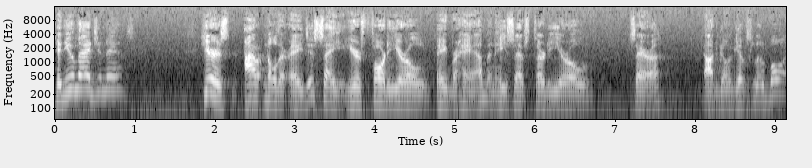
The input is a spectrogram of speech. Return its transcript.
Can you imagine this? Here's, I don't know their ages. Say, here's 40 year old Abraham, and he says 30 year old Sarah. God's going to give us a little boy.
